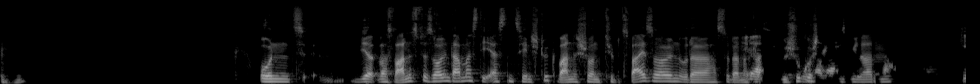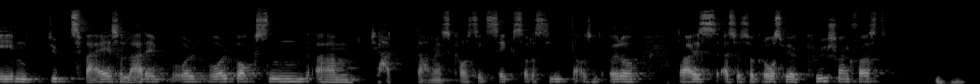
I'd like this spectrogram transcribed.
Mhm. Und wie, was waren das für Säulen damals, die ersten zehn Stück? Waren es schon Typ 2 Säulen oder hast du da noch ja, Schuko-Stecken geladen? Geben Typ 2 so Ladewallboxen, ähm, die hat damals kostet 6.000 oder 7.000 Euro. Da ist also so groß wie ein Kühlschrank fast, mhm.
